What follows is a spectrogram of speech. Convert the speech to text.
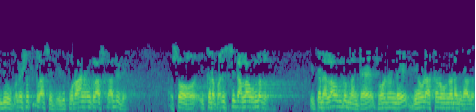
ఇది ఉపనిషత్తు క్లాస్ ఇది. ఇది పురాణం క్లాస్ కాదు ఇది. సో ఇక్కడ పరిస్థితి అలా ఉండదు. ఇక్కడ ఎలా ఉంటుందంటే చూడండి దేవుడు అక్కడ ఉండడం కాదు.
